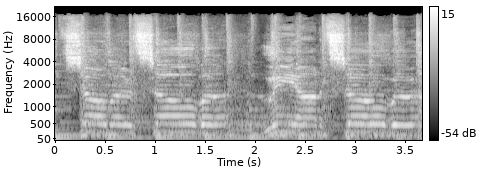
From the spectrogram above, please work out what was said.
It's over, it's over, Leon, it's over.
